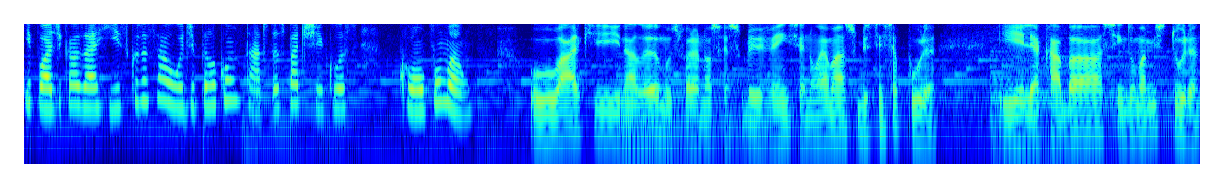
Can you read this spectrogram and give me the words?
e pode causar riscos à saúde pelo contato das partículas com o pulmão. O ar que inalamos para nossa sobrevivência não é uma substância pura, e ele acaba sendo uma mistura,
